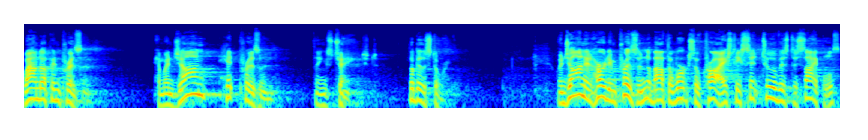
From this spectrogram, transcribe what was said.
wound up in prison. And when John hit prison, things changed. Look at the story. When John had heard in prison about the works of Christ, he sent two of his disciples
